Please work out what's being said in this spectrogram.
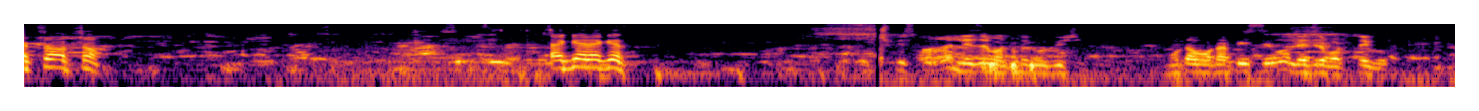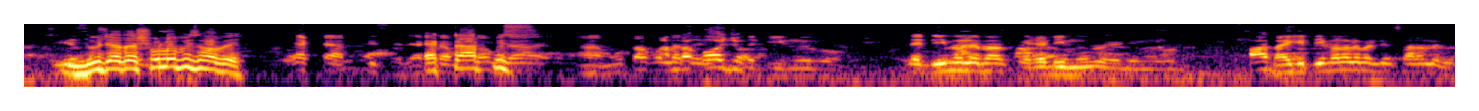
একশো একশো। একের একের। পিস করবে লেজের ভর্তি হইব বেশি। মোটা মোটা পিস দেবো লেজের ভর্তি হইব। দুইটাতে ষোলো পিস হবে? একটা আট পিসের একটা আট piece? হ্যাঁ মোটা করলে কয়জন? ডিম হইব। ডিম হলে বা এটা ডিম হবে এটা ডিম হবে। ভাই কি ডিম হলে ডিম সারা নেবে।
